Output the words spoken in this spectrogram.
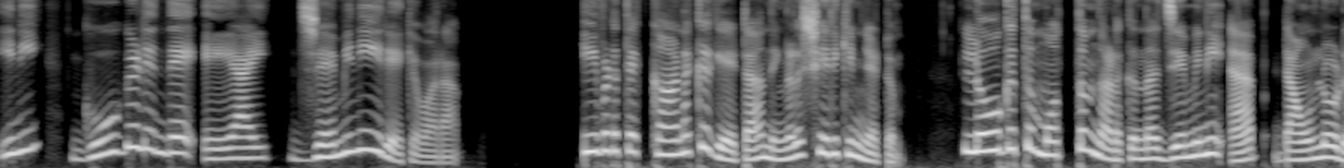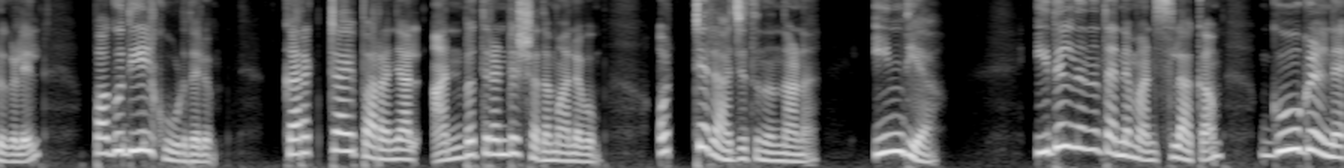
ഇനി ഗൂഗിളിന്റെ എ ഐ ജെമിനിയിലേക്ക് വരാം. ഇവിടത്തെ കണക്ക് കേട്ടാ നിങ്ങൾ ശരിക്കും ഞെട്ടും. ലോകത്ത് മൊത്തം നടക്കുന്ന ജെമിനി ആപ്പ് ഡൗൺലോഡുകളിൽ പകുതിയിൽ കൂടുതലും കറക്റ്റായി പറഞ്ഞാൽ അൻപത്തിരണ്ട് ശതമാനവും ഒറ്റ രാജ്യത്തു നിന്നാണ് ഇന്ത്യ. ഇതിൽ നിന്ന് തന്നെ മനസ്സിലാക്കാം ഗൂഗിളിന്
